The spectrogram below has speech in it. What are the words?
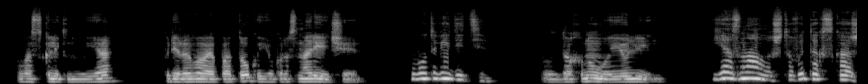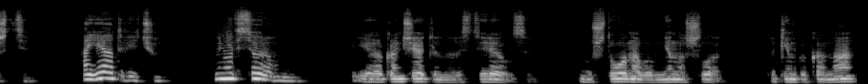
— воскликнул я, прерывая поток ее красноречия. «Вот видите», — вздохнула Юлин. «Я знала, что вы так скажете, а я отвечу. Мне все равно». Я окончательно растерялся. Ну что она во мне нашла? Таким, как она,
